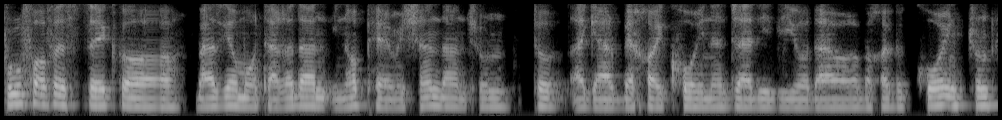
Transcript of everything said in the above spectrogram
proof of stake ها بعضی معتقدن اینا permissioned ن چون تو اگر بخوای coin جدیدی و در واقع بخوای به coin چون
